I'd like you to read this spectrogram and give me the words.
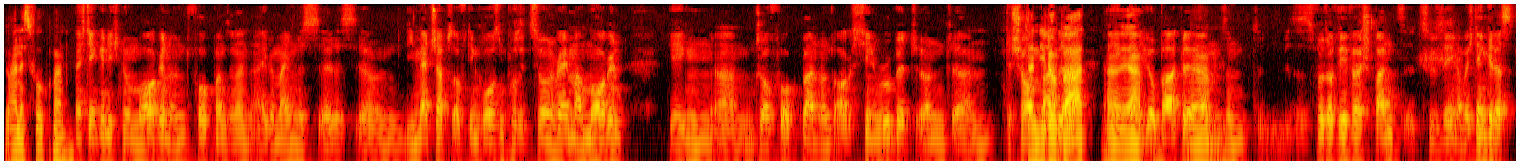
Johannes Vogtmann? Ich denke nicht nur Morgan und Vogtmann, sondern allgemein das, das, ähm, die Matchups auf den großen Positionen Raymer Morgan gegen ähm, Joe Vogtmann und Augustin Rubit und ähm, Deshaun Danilo Butler, Bart, ah, ja. Danilo Bartel ja. ähm, sind. Es wird auf jeden Fall spannend zu sehen, aber ich denke, dass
